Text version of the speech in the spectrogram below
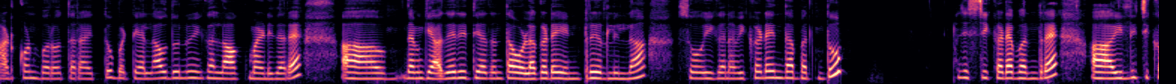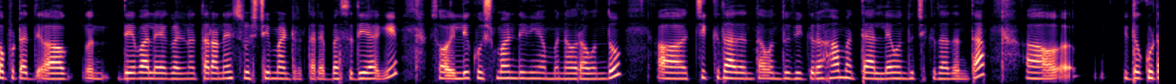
ಮಾಡ್ಕೊಂಡು ಬರೋ ಥರ ಇತ್ತು. ಬಟ್ ಎಲ್ಲವುದೂ ಈಗ ಲಾಕ್ ಮಾಡಿದ್ದಾರೆ. ನಮಗೆ ಯಾವುದೇ ರೀತಿಯಾದಂಥ ಒಳಗಡೆ ಎಂಟ್ರಿ ಇರಲಿಲ್ಲ. ಸೊ ಈಗ ನಾವು ಈ ಕಡೆಯಿಂದ ಬಂದು ಜಸ್ಟ್ ಈ ಕಡೆ ಬಂದರೆ ಇಲ್ಲಿ ಚಿಕ್ಕ ಪುಟ್ಟ ದೇವಾಲಯಗಳನ್ನ ಥರನೇ ಸೃಷ್ಟಿ ಮಾಡಿರ್ತಾರೆ ಬಸದಿಯಾಗಿ. ಸೊ, ಇಲ್ಲಿ ಕುಷ್ಮಾಂಡಿನಿ ಅಮ್ಮನವರ ಒಂದು ಚಿಕ್ಕದಾದಂಥ ಒಂದು ವಿಗ್ರಹ ಮತ್ತು ಅಲ್ಲೇ ಒಂದು ಚಿಕ್ಕದಾದಂಥ ಇದು ಕೂಡ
